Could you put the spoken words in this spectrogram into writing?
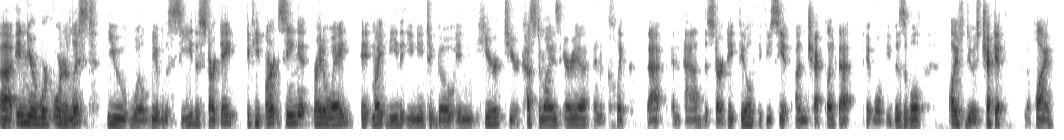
Uh, in your work order list, you will be able to see the start date. If you aren't seeing it right away, it might be that you need to go in here to your customize area and click that and add the start date field. If you see it unchecked like that, it won't be visible. All you have to do is check it and apply.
